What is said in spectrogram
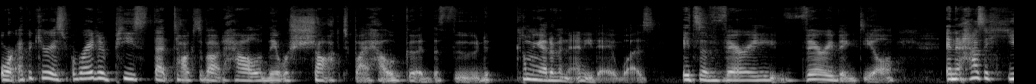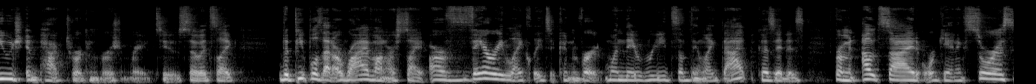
or Epicurious, write a piece that talks about how they were shocked by how good the food coming out of an Anyday was. It's a very, very big deal. And it has a huge impact to our conversion rate too. So it's like the people that arrive on our site are very likely to convert when they read something like that because it is from an outside organic source.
